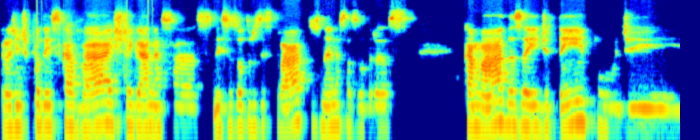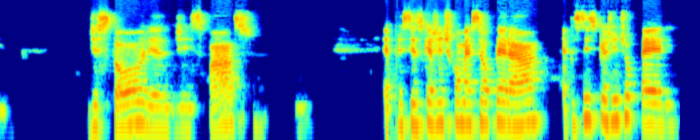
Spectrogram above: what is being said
para a gente poder escavar e chegar nessas, nesses outros estratos, né, nessas outras camadas aí de tempo, de, de história, de espaço, é preciso que a gente comece a operar, é preciso que a gente opere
